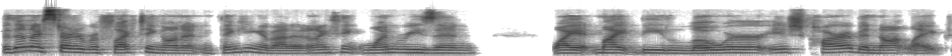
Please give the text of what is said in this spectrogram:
But then I started reflecting on it and thinking about it. And I think one reason why it might be lower ish carb and not like,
